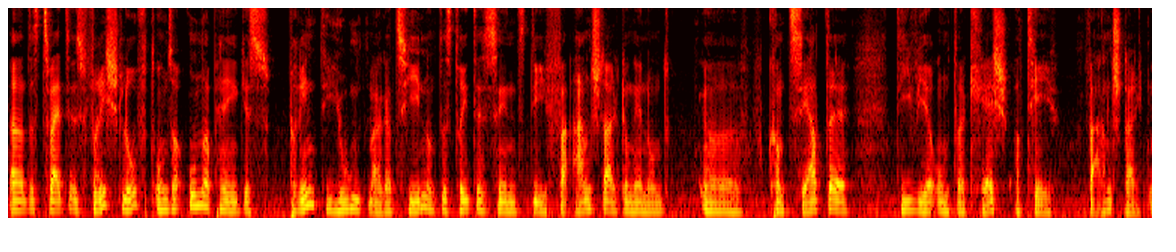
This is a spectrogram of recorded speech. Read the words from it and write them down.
Äh, das zweite ist Frischluft, unser unabhängiges Print-Jugendmagazin. Und das dritte sind die Veranstaltungen und äh, Konzerte, die wir unter Clash.at veranstalten.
